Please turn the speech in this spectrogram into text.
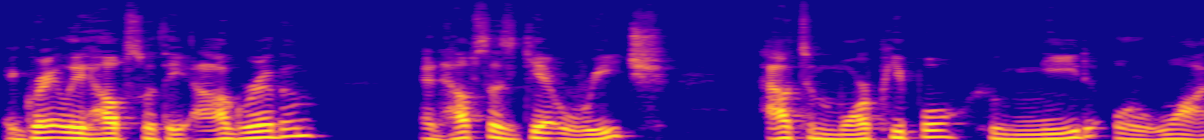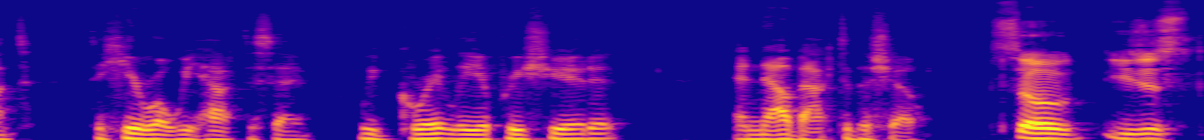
It greatly helps with the algorithm and helps us get reach out to more people who need or want to hear what we have to say. We greatly appreciate it and now back to the show. So you just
